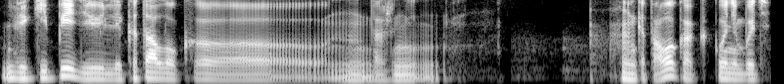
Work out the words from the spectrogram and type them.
Википедию или каталог, э, даже не, каталог, а какой-нибудь,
